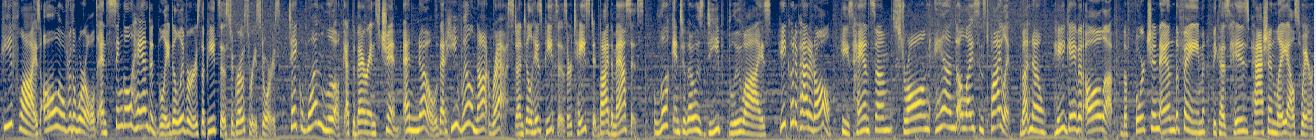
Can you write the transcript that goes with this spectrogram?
He flies all over the world and single handedly delivers the pizzas to grocery stores. Take one look at the Baron's chin and know that he will not rest until his pizzas are tasted by the masses. Look into those deep blue eyes. He could have had it all. He's handsome, strong, and a licensed pilot. But no, he gave it all up the fortune and the fame because his passion lay elsewhere.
